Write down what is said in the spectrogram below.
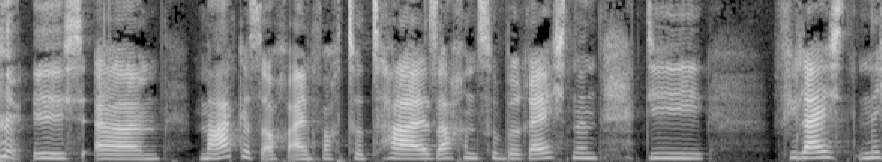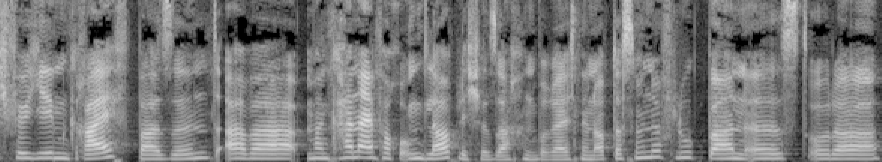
ich ähm, mag es auch einfach total, Sachen zu berechnen, die vielleicht nicht für jeden greifbar sind, aber man kann einfach unglaubliche Sachen berechnen. Ob das nur eine Flugbahn ist oder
